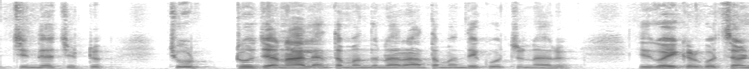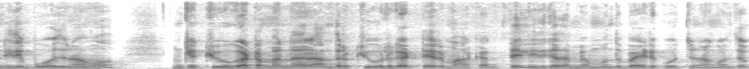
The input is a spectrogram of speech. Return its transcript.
ఇచ్చింది ఆ చెట్టు. చుట్టూ జనాలు ఎంతమంది ఉన్నారో అంతమంది కూర్చున్నారు. ఇదిగో ఇక్కడికి వచ్చామండి ఇది భోజనము. ఇంకా క్యూ కట్టమన్నారు అందరూ క్యూలు కట్టారు. మాకు అంత తెలియదు కదా మేము ముందు బయట కూర్చున్నాం కొంచెం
